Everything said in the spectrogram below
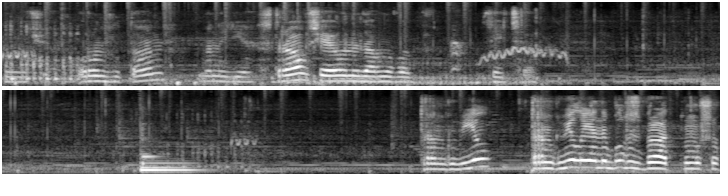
Коротше, орангутан. У мене є страус, я його недавно з яйця. Трангвіл. Трангвіл я не буду збирати, тому що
